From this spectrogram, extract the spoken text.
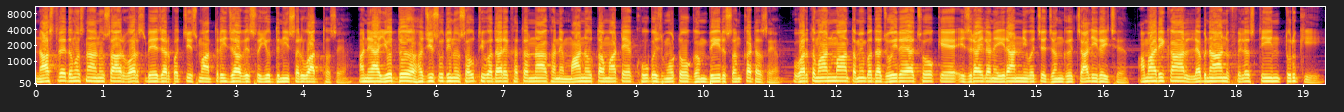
નાસ્ત્રે દમસના અનુસાર વર્ષ બે હજાર પચીસમાં ત્રીજા વિશ્વયુદ્ધની શરૂઆત થશે. અને આ યુદ્ધ હજી સુધીનું સૌથી વધારે ખતરનાક અને માનવતા માટે ખૂબ જ મોટો ગંભીર સંકટ હશે. વર્તમાનમાં તમે બધા જોઈ રહ્યા છો કે ઇઝરાયલ અને ઈરાનની વચ્ચે જંગ ચાલી રહી છે. અમેરિકા, લેબનાન, ફિલિસ્તીન, તુર્કી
